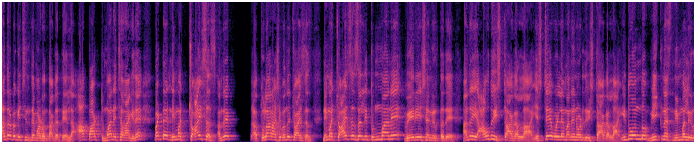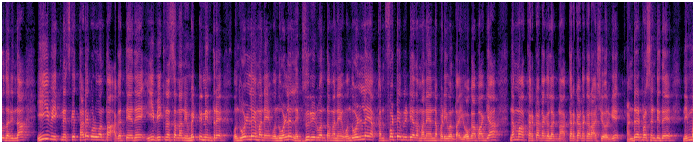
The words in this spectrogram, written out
ಅದರ ಬಗ್ಗೆ ಚಿಂತೆ ಮಾಡುವಂತ ಅಗತ್ಯ ಇಲ್ಲ. ಆ ಪಾರ್ಟ್ ತುಂಬಾನೇ ಚೆನ್ನಾಗಿದೆ. ಬಟ್ ನಿಮ್ಮ ಚಾಯ್ಸಸ್ ಅಂದ್ರೆ ತುಲಾ ರಾಶಿ ಬಂದು ಚಾಯ್ಸಸ್ ನಿಮ್ಮ ಚಾಯ್ಸಸ್ ಅಲ್ಲಿ ತುಂಬಾನೇ ವೇರಿಯೇಷನ್ ಇರ್ತದೆ. ಅಂದ್ರೆ ಯಾವುದು ಇಷ್ಟ ಆಗಲ್ಲ, ಎಷ್ಟೇ ಒಳ್ಳೆ ಮನೆ ನೋಡಿದ್ರೆ ಇಷ್ಟ ಆಗಲ್ಲ, ಇದು ಒಂದು ವೀಕ್ನೆಸ್ ನಿಮ್ಮಲ್ಲಿ ಇರುವುದರಿಂದ ಈ ವೀಕ್ನೆಸ್ಗೆ ತಡೆ ಕೊಡುವಂತ ಅಗತ್ಯ ಇದೆ. ಈ ವೀಕ್ನೆಸ್ ಅನ್ನ ನೀವು ಮೆಟ್ಟಿ ನಿಂತ್ರೆ ಒಂದು ಒಳ್ಳೆ ಮನೆ, ಒಂದು ಒಳ್ಳೆ ಲಕ್ಸುರಿ ಇರುವಂತ ಮನೆ, ಒಂದು ಒಳ್ಳೆಯ ಕಂಫರ್ಟೇಬಿಲಿಟಿ ಆದ ಮನೆಯನ್ನ ಪಡೆಯುವಂತ ಯೋಗ ಭಾಗ್ಯ ನಮ್ಮ ಕರ್ಕಾಟಕ ಲಗ್ನ, ಕರ್ಕಾಟಕ ರಾಶಿಯವರಿಗೆ ಹಂಡ್ರೆಡ್ ಪರ್ಸೆಂಟ್ ಇದೆ. ನಿಮ್ಮ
